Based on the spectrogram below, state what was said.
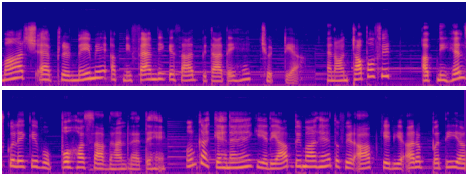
मार्च, अप्रैल, मई में अपनी फैमिली के साथ बिताते हैं छुट्टियाँ। And on top of it अपनी हेल्थ को लेके वो बहुत सावधान रहते हैं। उनका कहना है कि यदि आप बीमार हैं तो फिर आपके लिए अरबपति या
